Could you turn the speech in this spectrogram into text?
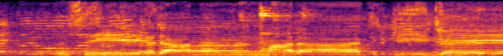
सद्गुरू श्री गजानन महाराज की जय.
